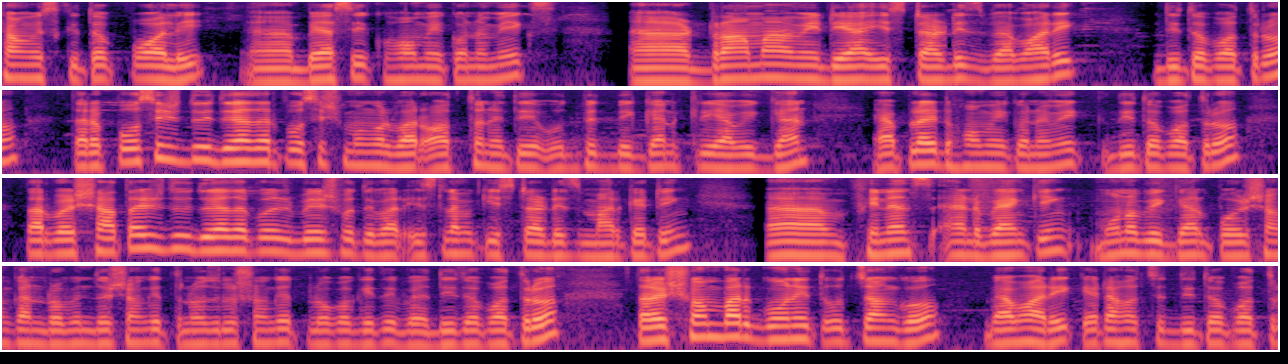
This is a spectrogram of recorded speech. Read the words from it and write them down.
Sanskrit, Pali basic home economics drama media studies ব্যবহারিক দ্বিতপত্র তারা পঁচিশ দুই দুই হাজার পঁচিশ মঙ্গলবার অর্থনীতি, উদ্ভিদ বিজ্ঞান বিজ্ঞান অ্যাপ্লাইড হোম ইকোনমিক দ্বিতীয় পত্র। তারপরে সাতাশ দুই দুই হাজার পঁচিশ বৃহস্পতিবার Islamic studies marketing finance and banking মনোবিজ্ঞান, পরিসংখ্যান রবীন্দ্রসঙ্গীত নজরুল সংগীত, লোকগীতি দ্বিতীয় পত্র। তারপরে সোমবার গণিত, উচ্চাঙ্গ, ব্যবহারিক, এটা হচ্ছে দ্বিতীয় পত্র।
